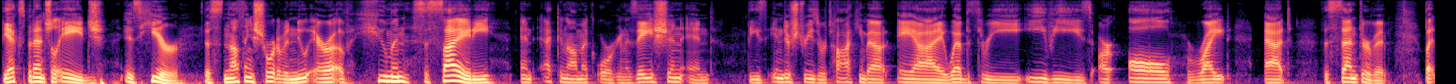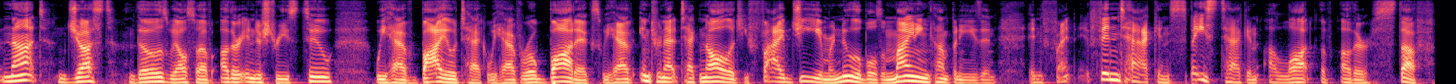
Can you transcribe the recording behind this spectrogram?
The exponential age is here. This is nothing short of a new era of human society and economic organization. And these industries we're talking about, AI, Web3, EVs, are all right at the center of it. But not just those. We also have other industries too. We have biotech, we have robotics, we have internet technology, 5G and renewables and mining companies and, and fi- fintech and space tech and a lot of other stuff.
